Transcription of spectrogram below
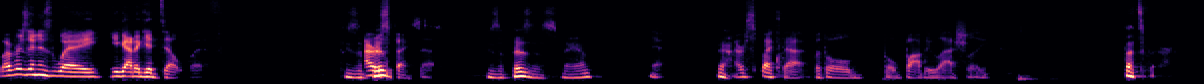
whoever's in his way, you got to get dealt with. He's a I business. respect that. He's a businessman. Yeah. Yeah. I respect that with old old Bobby Lashley. That's fair.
